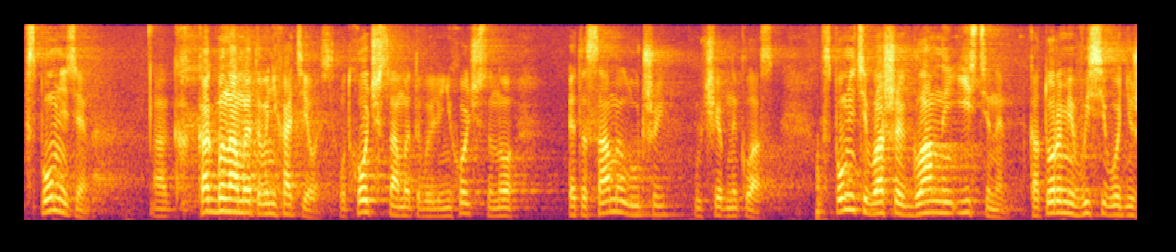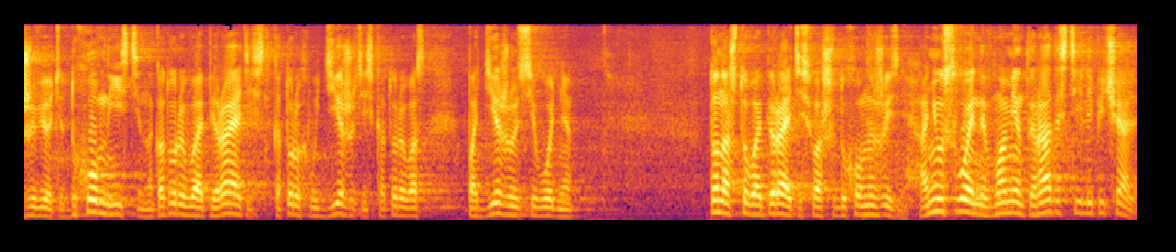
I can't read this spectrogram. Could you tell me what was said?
Вспомните, а, как бы нам этого не хотелось, вот хочется нам этого или не хочется, но это самый лучший учебный класс. Вспомните ваши главные истины, которыми вы сегодня живете, духовные истины, на которые вы опираетесь, на которых вы держитесь, которые вас поддерживают сегодня. То, на что вы опираетесь в вашей духовной жизни, они усвоены в моменты радости или печали,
